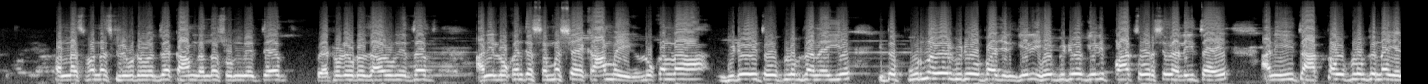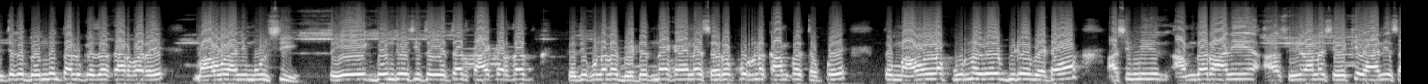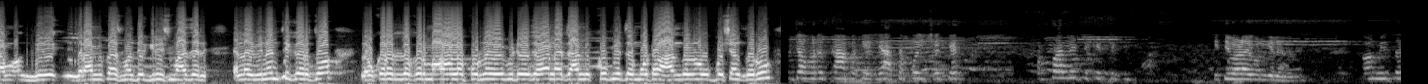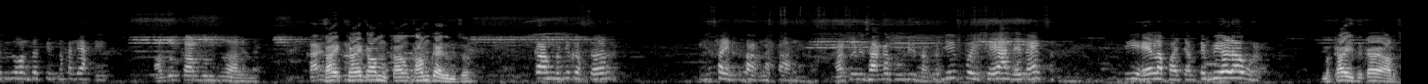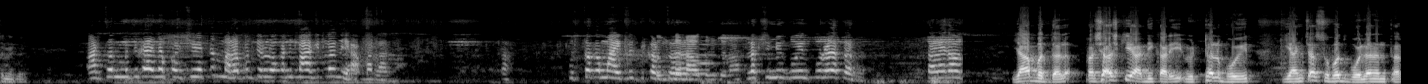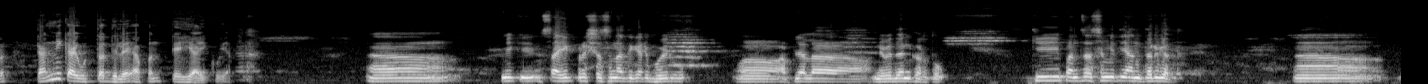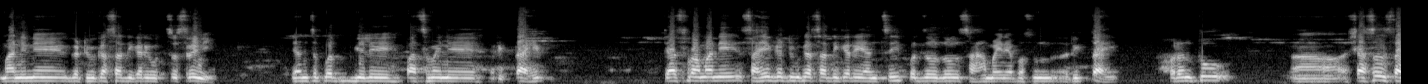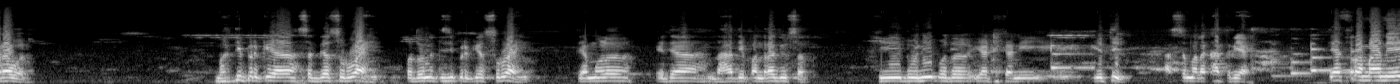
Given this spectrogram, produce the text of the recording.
पन्नास पन्नास किलोमीटरवरचा कामधंदा सोडून येतात पेट्रोल एवढं जाळून येतात आणि लोकांच्या समस्या आहे काम आहे. लोकांना व्हिडिओ इथं उपलब्ध नाहीये. इथं पूर्ण वेळ व्हिडिओ पाहिजे. गेली हे व्हिडिओ गेली पाच वर्ष झाली इथं आहे. आणि इथं आत्ता उपलब्ध नाही. यांच्याकडे दोन दोन तालुक्याचा कारभार आहे मावळ आणि मुळशी. तर हे एक दोन दिवस इथं येतात. काय करतात? कधी कुणाला भेटत नाही काय नाही सर्व पूर्ण कामकाज ठप्प आहे. तर मावळला पूर्ण वेळ व्हिडिओ भेटावा. अशी मी आमदार आणि सुनील शेळके आणि ग्रामविकास मंत्री गिरीश महाजन यांना विनंती करतो लवकरात लवकर मावळला पूर्ण वेळ व्हिडिओ द्यावा नाही तर आम्ही खूप इथं मोठं आंदोलन उपोषण करू. त्याच्यावरच कामं केली आता पैसे देत चालले तिकीट तिकीट. किती वेळा येऊन गेले तुम्ही? आम्ही तरी दोनदा तीन खाली आहे. अजून काम तुमचं झालं नाही. काय काय काम काम काय तुमचं? काम म्हणजे कसं? साईड काढणार काम. हा तुम्ही सांगा तुम्ही सांगा. म्हणजे पैसे आले नाहीत. ती ह्याला पाहिजे ते वेळावर मग काय इथं काय अडचण येते अडचण म्हणजे काय नाही पैसे येतात. मला पण त्या लोकांनी मागितलं नाही आम्हाला. पुस्तकं मागितली तुमचं नाव तिकडचं तुमचं नाव? लक्ष्मी गोविंद पुरळकर. तळेगाव. याबद्दल प्रशासकीय अधिकारी विठ्ठल भोईर यांच्यासोबत बोलल्यानंतर त्यांनी काय उत्तर दिले आपण तेही ऐकूया. अं, मी की सहाय्यक प्रशासनाधिकारी भोईर अं, आपल्याला निवेदन करतो की पंचायत समिती अंतर्गत माननीय गटविकास अधिकारी उच्च श्रेणी यांचं पद गेले पाच महिने रिक्त आहे. त्याचप्रमाणे सहाय्यक गटविकास अधिकारी यांचंही पद जवळजवळ सहा महिन्यापासून रिक्त आहे. परंतु शासन स्तरावर भरती प्रक्रिया सध्या सुरू आहे. पदोन्नतीची प्रक्रिया सुरू आहे. त्यामुळं येत्या दहा ते पंधरा दिवसात ही दोन्ही पदं या ठिकाणी येतील असं मला खात्री आहे. त्याचप्रमाणे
